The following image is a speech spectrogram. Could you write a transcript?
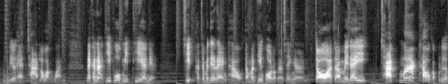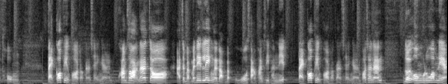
หรือบางทีต้องแอบชาร์จระหว่างวัน ในขณะที่พวกมิดเทียเนี่ย ชิปอาจจะไม่ได้แรงเท่า แต่มันเพียงพอต่อการใช้งาน จออาจจะไม่ได้ชัดมากเท่ากับเรือธงแต่ก็เพียงพอต่อการใช้งาน ความสว่างหน้าจออาจจะแบบไม่ได้เร่งระดับแบบโอ้สามพันสี่พันนิตแต่ก็เพียงพอต่อการใช้งาน เพราะฉะนั้นโดยองค์รวมเนี่ย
